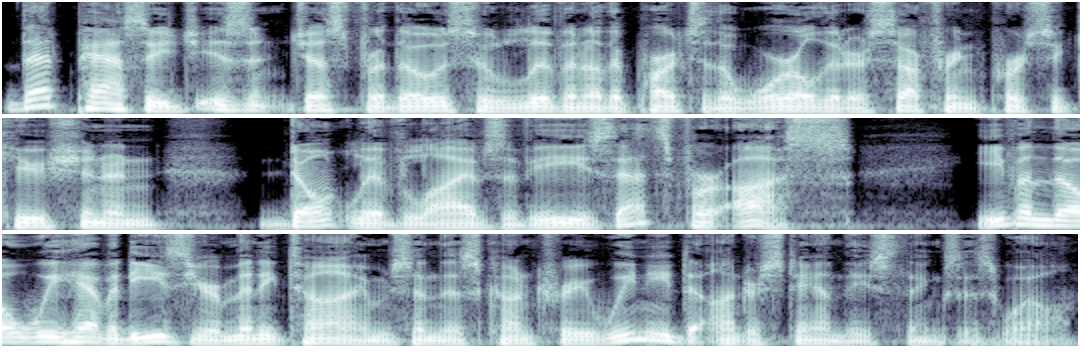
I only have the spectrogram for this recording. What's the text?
That passage isn't just for those who live in other parts of the world that are suffering persecution and don't live lives of ease. That's for us. Even though we have it easier many times in this country, we need to understand these things as well.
